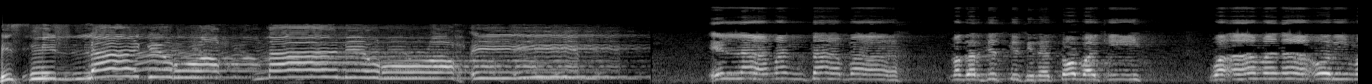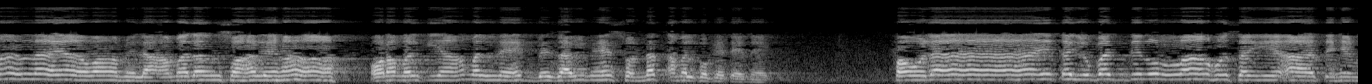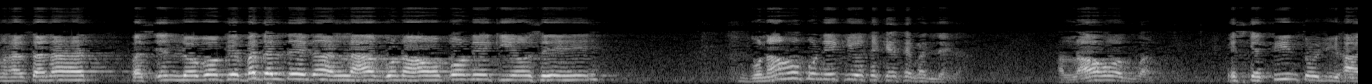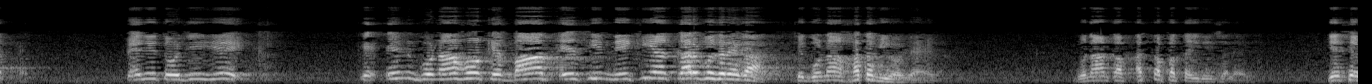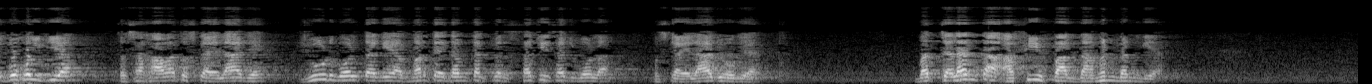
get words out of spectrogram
بسم الله الرحمن الرحيم. اللہ من تابا مگر جس کسی نے توبہ کی وہ آمنا اور ایمان لایا، وعمل عملا صالحا، اور عمل کیا، عمل نیک بیزاوی میں ہے سنت عمل کو کہتے ہیں نیک۔ فَأُولَئِكَ يُبَدِّلُ اللَّهُ سَيِّئَاتِهِمْ حَسَنَاتٍ بس ان لوگوں کے بدل دے گا اللہ گناہوں کو نیکیوں سے۔ گناہوں کو نیکیوں سے کیسے بدلے گا؟ اللہ اکبر۔ اس کے تین توجیحات ہیں۔ پہلی توجہ یہ کہ ان گناہوں کے بعد ایسی نیکیاں کر گزرے گا کہ گناہ ختم ہی ہو جائے گا۔ گناہ کا اتا پتہ ہی نہیں چلے گا۔ جیسے بخل کیا تو سخاوت اس کا علاج ہے۔ جھوٹ بولتا گیا، مرتے دم تک پھر سچ ہی سچ بولا، اس کا علاج ہو گیا۔ بد چلن تھا عفیف پاک دامن بن گیا۔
